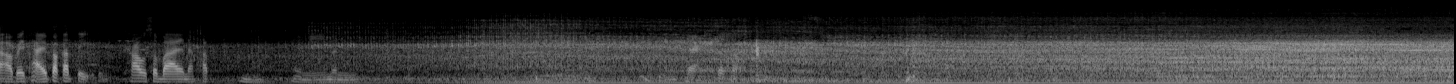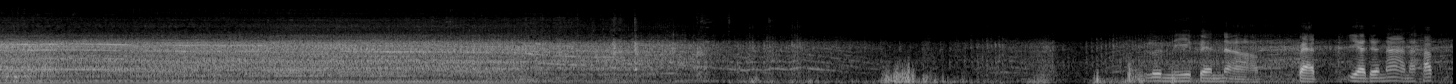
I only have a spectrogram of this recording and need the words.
ถ้าเอาไปถ่ายปกติเข้าสบายนะครับอืมอันนี้มันมันแข็งสักหน่อยรุ่นนี้เป็นอ่า8เกียร์เดินหน้านะครับไอ้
